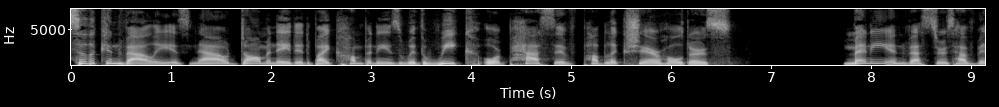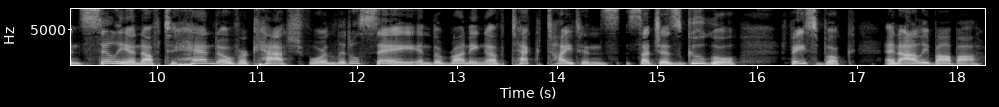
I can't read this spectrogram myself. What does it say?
Silicon Valley is now dominated by companies with weak or passive public shareholders. Many investors have been silly enough to hand over cash for little say in the running of tech titans such as Google, Facebook, and Alibaba.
